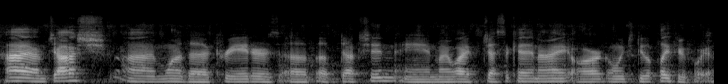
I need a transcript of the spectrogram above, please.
Hi, I'm Josh. I'm one of the creators of Abducktion, and my wife Jessica and I are going to do a playthrough for you.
